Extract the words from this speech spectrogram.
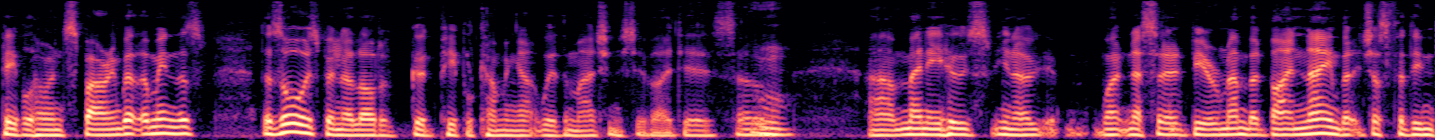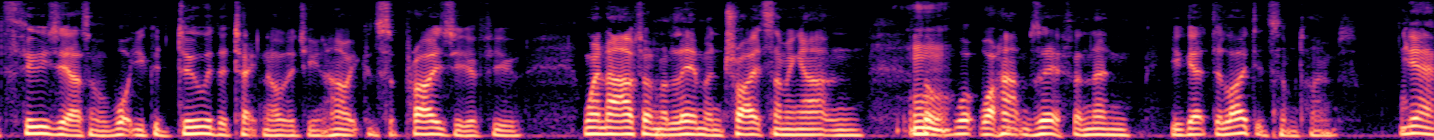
people who are inspiring. But I mean, there's there's always been a lot of good people coming up with imaginative ideas. So Mm. uh, many who's you know won't necessarily be remembered by name, but just for the enthusiasm of what you could do with the technology and how it could surprise you if you went out on a limb and tried something out and thought, Mm. what what happens if, and then you get delighted sometimes. Yeah.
